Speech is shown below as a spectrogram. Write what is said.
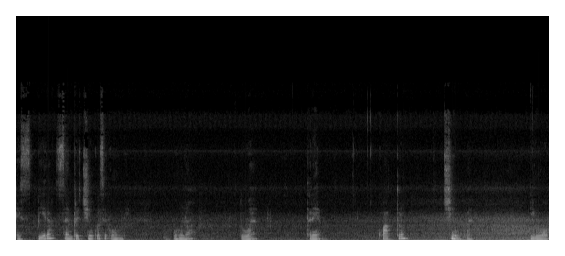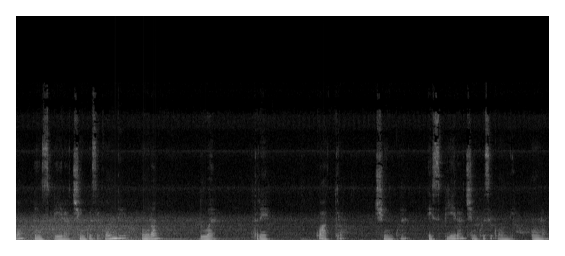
espira sempre 5 secondi. 1, 2, 3, 4, 5. Di nuovo inspira 5 secondi. 1, 2, 3, 4, 5. Espira 5 secondi. 1,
